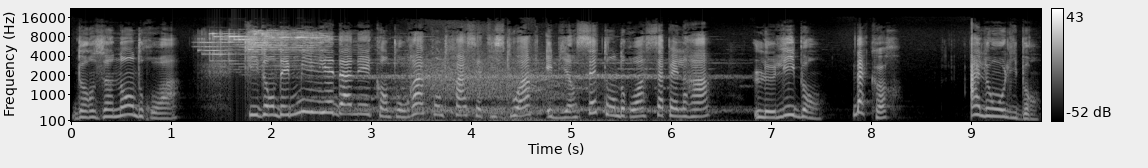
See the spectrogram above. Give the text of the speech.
Dans un endroit qui dans des milliers d'années, quand on racontera cette histoire, eh bien cet endroit s'appellera le Liban. D'accord. Allons au Liban.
